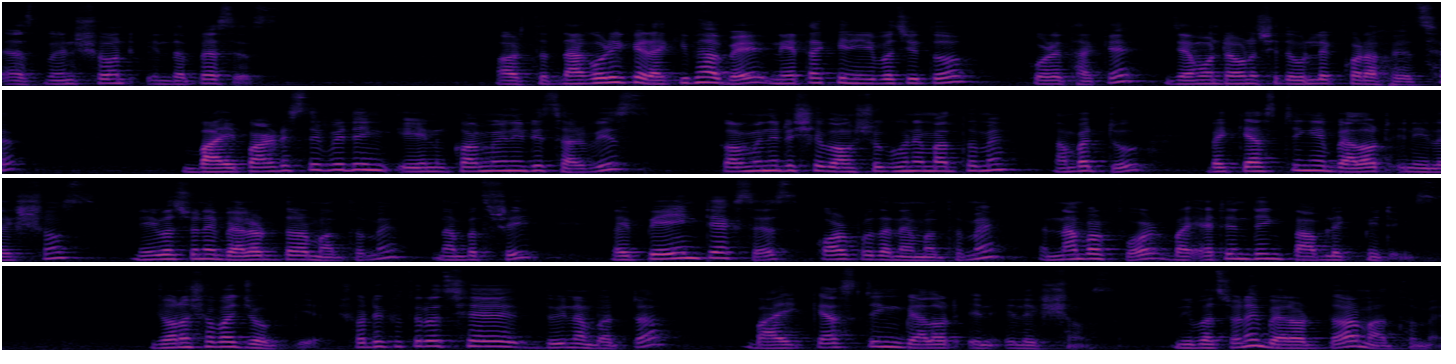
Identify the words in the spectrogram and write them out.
as mentioned in the passage অর্থাৎ নাগরিকেরা কীভাবে নেতাকে নির্বাচিত করে থাকে, যেমনটা অনুচ্ছেদে উল্লেখ করা হয়েছে। By participating in community service community সেবা অংশগ্রহণের মাধ্যমে। Number two by casting a ballot in elections নির্বাচনে ব্যালট দেওয়ার মাধ্যমে। Number three by paying taxes কর প্রদানের মাধ্যমে। Number four by attending public meetings জনসভায় যোগ দিয়ে। সঠিক উত্তর হচ্ছে দুই নাম্বারটা by casting ballot in elections নির্বাচনে ব্যালট দেওয়ার মাধ্যমে।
